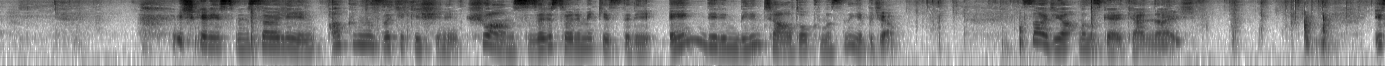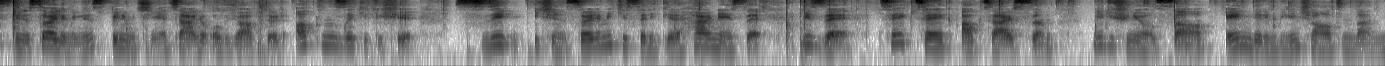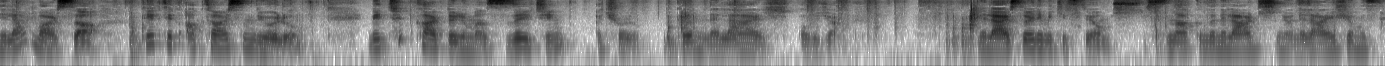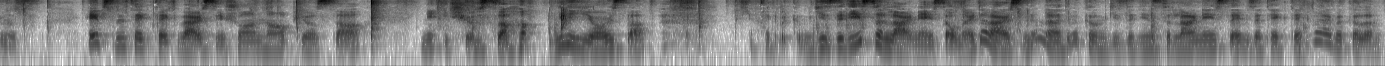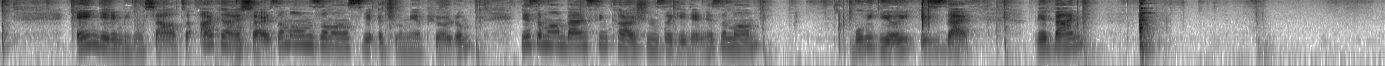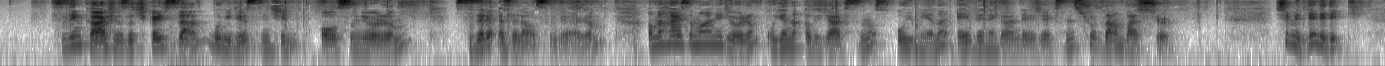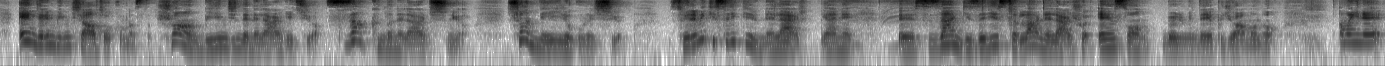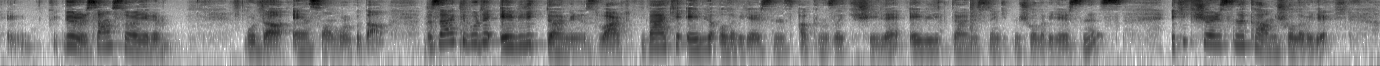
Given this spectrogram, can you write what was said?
Üç kere ismini söyleyin. Aklınızdaki kişinin şu an sizlere söylemek istediği en derin bilinçaltı okumasını yapacağım. Sadece yapmanız gerekenler ismini söylemeniz benim için yeterli olacaktır. Aklınızdaki kişi sizin için söylemek istedikleri her neyse bize tek tek aktarsın. Ne düşünüyorsa, en derin bilinçaltından neler varsa tek tek aktarsın diyorum. Ve tüm kartlarımı sizler için açıyorum. Bakalım neler olacak. Neler söylemek istiyormuş. Sizin hakkında neler düşünüyor, neler yaşamışsınız. Hepsini tek tek versin. Şu an ne yapıyorsa, ne içiyorsa, ne yiyorsa. Hadi bakalım gizlediği sırlar neyse onları da versin değil mi? Hadi bakalım gizlediğin sırlar neyse bize tek tek ver bakalım. En derin bilinçaltı. Arkadaşlar zamanlı zamansız bir açılım yapıyorum. Ne zaman ben sizin karşınıza gelir, ne zaman bu videoyu izler ve ben sizin karşınıza çıkarırsam bu video sizin için olsun diyorum. Sizlere özel olsun diyorum. Ama her zaman ne diyorum? Uyanı alacaksınız, uymayana evrene göndereceksiniz. Şuradan başlıyorum. Şimdi ne dedik? En derin bilinçaltı okuması. Şu an bilincinde neler geçiyor? Size hakkında neler düşünüyor? Şu an neyle uğraşıyor? Söylemek istedikleri neler? Yani e, sizden gizlediği sırlar neler? Şu en son bölümünde yapacağım onu. Ama yine e, görürsem söylerim. Burada en son vurguda. Özellikle burada evlilik döngünüz var. Belki evli olabilirsiniz aklınızdaki kişiyle. Evlilik döngüsüne gitmiş olabilirsiniz. İki kişi arasında kalmış olabilir.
